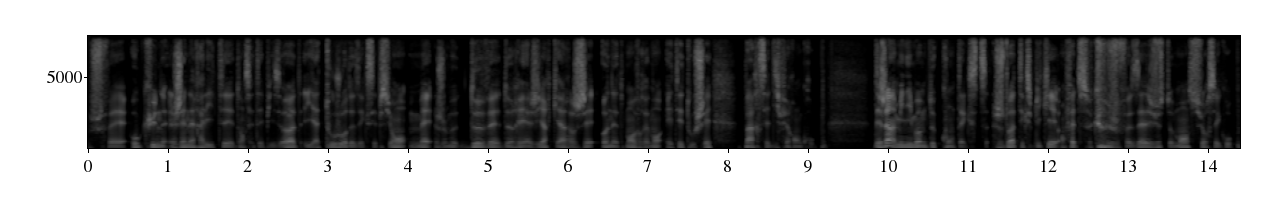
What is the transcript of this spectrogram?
Je fais aucune généralité dans cet épisode. Il y a toujours des exceptions, mais je me devais de réagir car j'ai honnêtement vraiment été touché par ces différents groupes. Déjà un minimum de contexte. Je dois t'expliquer en fait ce que je faisais justement sur ces groupes.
